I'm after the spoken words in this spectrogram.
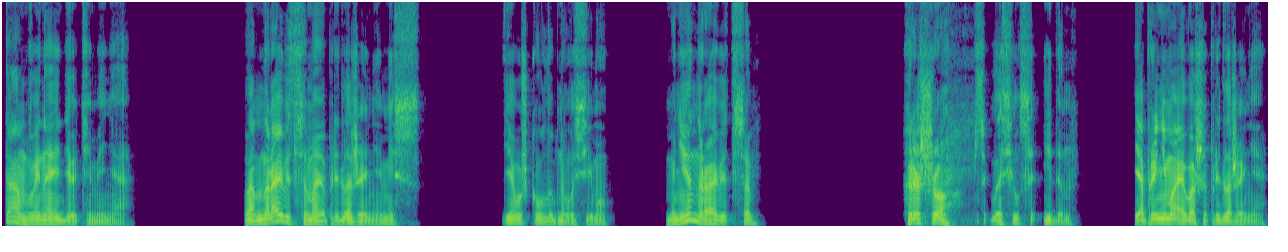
Там вы найдете меня. Вам нравится мое предложение, мисс? Девушка улыбнулась ему. Мне нравится. Хорошо, согласился Иден. Я принимаю ваше предложение.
